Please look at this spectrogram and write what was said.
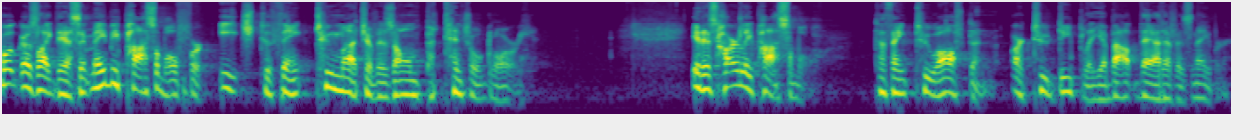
quote goes like this It may be possible for each to think too much of his own potential glory. It is hardly possible to think too often or too deeply about that of his neighbor.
